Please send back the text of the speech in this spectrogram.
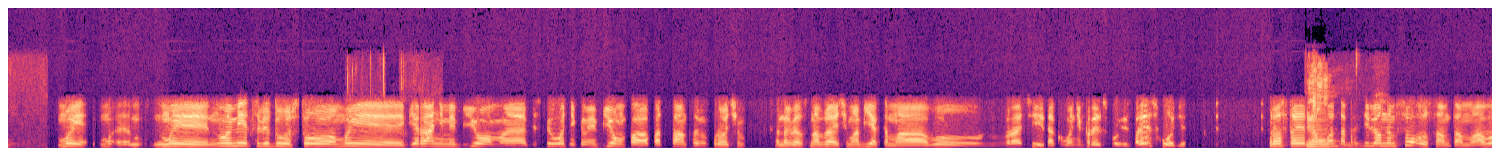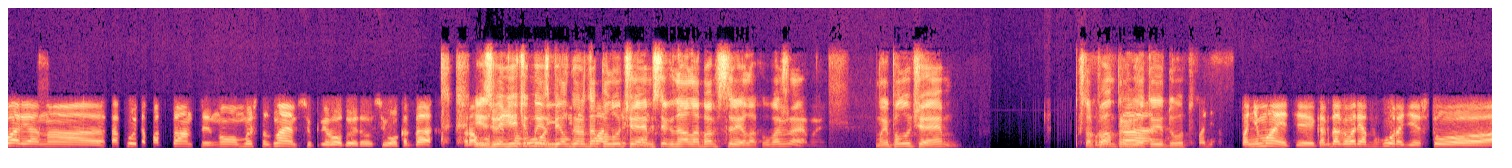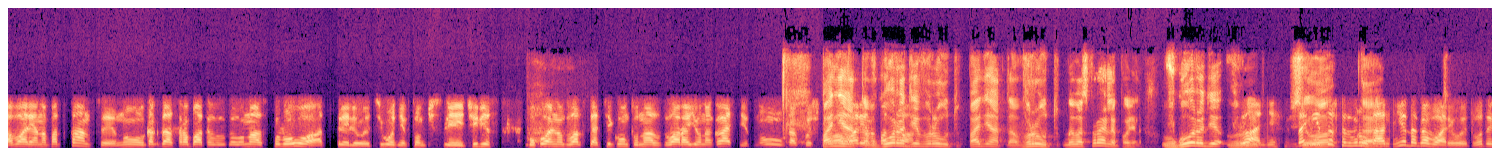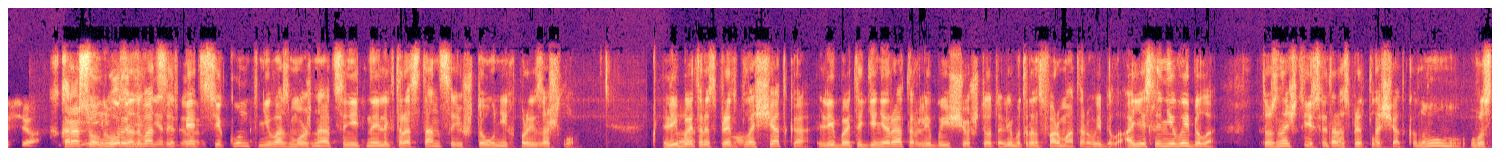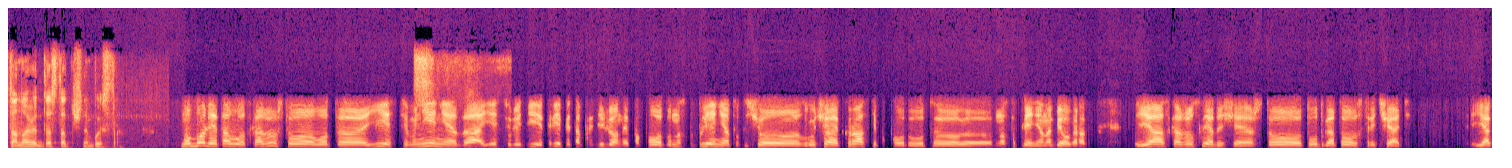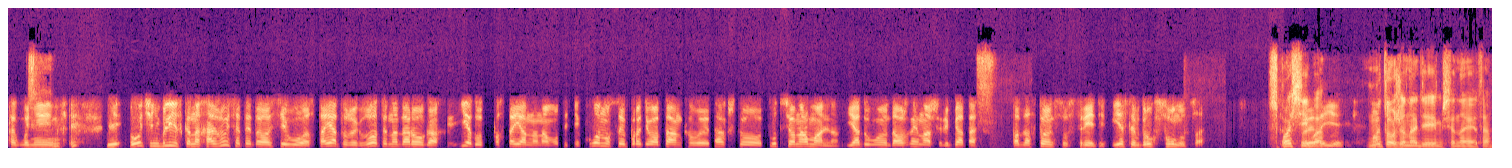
Мы, мы, мы, ну, имеется в виду, что мы геранями бьем, э, беспилотниками бьем по подстанциям и прочим энергоснабжающим объектам, а в, в России такого не происходит. Происходит. Просто это ну... под определенным соусом, там, авария на такой-то подстанции, но мы что знаем всю природу этого всего, когда... Извините, ПВО, мы из Белгорода получаем секунд... сигнал об обстрелах, уважаемые. Мы получаем, что Просто... к вам прилеты идут. Понимаете, когда говорят в городе, что авария на подстанции, ну, когда срабатывает у нас ПВО, отстреливают сегодня в том числе и через буквально 25 секунд у нас два района гаснет, ну, как бы что. Понятно, в городе врут, понятно, врут. Мы вас правильно поняли? В городе врут. Да, не, да не то, что врут, да. а не договаривают, вот и все. Хорошо, и, в городе За 25 секунд невозможно оценить на электростанции, что у них произошло. Либо да. это распредплощадка, либо это генератор, либо еще что-то, либо трансформатор выбило. А если не выбило – то значит, если это распредплощадка, ну, восстановят достаточно быстро. Но более того, скажу, что вот э, есть мнение, да, есть у людей трепет определенный по поводу наступления. Тут еще звучают краски по поводу вот, э, наступления на Белгород. Я скажу следующее, что тут готовы встречать. Я как бы не, очень близко нахожусь от этого всего. Стоят уже экзоты на дорогах, едут постоянно нам вот эти конусы противотанковые, так что тут все нормально. Я думаю, должны наши ребята по достоинству встретить, если вдруг сунутся. Спасибо. Мы тоже надеемся на это.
